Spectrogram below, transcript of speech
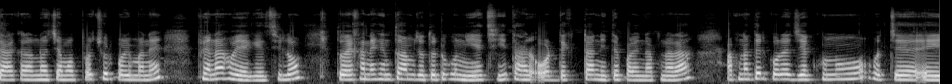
যার কারণে হচ্ছে আমার প্রচুর পরিমাণে ফেনা হয়ে গেছিল। তো এখানে কিন্তু আমি যতটুকু নিয়েছি, তার অর্ধেকটা নিতে পারেন আপনারা। আপনাদের করে যে কোনো হচ্ছে এই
